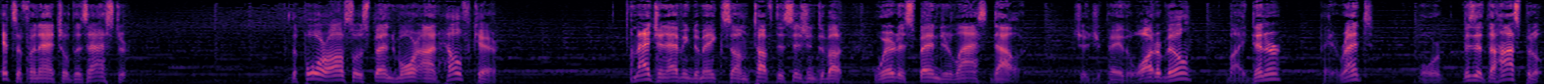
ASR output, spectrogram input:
It's a financial disaster. The poor also spend more on health care. Imagine having to make some tough decisions about where to spend your last dollar. Should you pay the water bill, buy dinner, pay rent, or visit the hospital?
